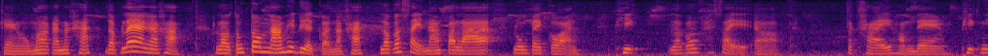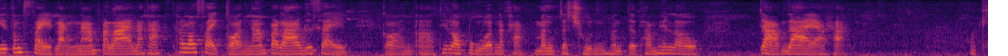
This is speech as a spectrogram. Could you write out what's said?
แกงลงหม้อกันนะคะ ดับแรกอะค่ะ เราต้องต้มน้ำให้เดือดก่อนนะคะ แล้วก็ใส่น้ำปลาร้าลงไปก่อนพริก แล้วก็ใส่ตะไคร้หอมแดงพริกนี่ต้องใส่หลังน้ำปลานะคะ ถ้าเราใส่ก่อนน้ำปลาร้าหรือใส่ก่อนอที่เราปรุงรสนะคะ มันจะฉุนมันจะทำให้เราจามได้อะค่ะโอเค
